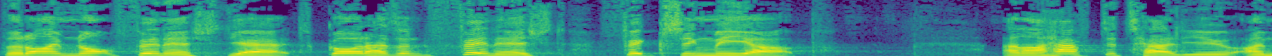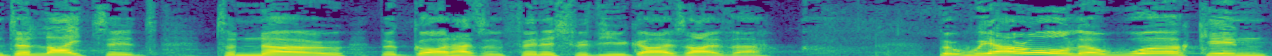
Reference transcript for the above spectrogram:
that I'm not finished yet. God hasn't finished fixing me up. And I have to tell you, I'm delighted to know that God hasn't finished with you guys either. That we are all a work in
